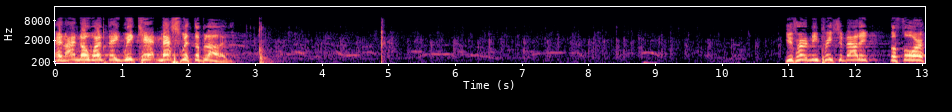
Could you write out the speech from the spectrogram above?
And I know one thing, we can't mess with the blood. You've heard me preach about it before,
